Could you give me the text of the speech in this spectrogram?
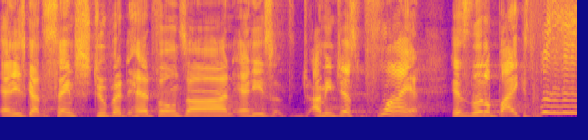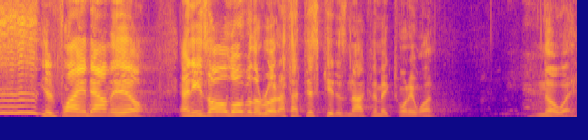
And he's got the same stupid headphones on, and he's, I mean, just flying. His little bike is flying down the hill, and he's all over the road. I thought, this kid is not gonna make 21. No way.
